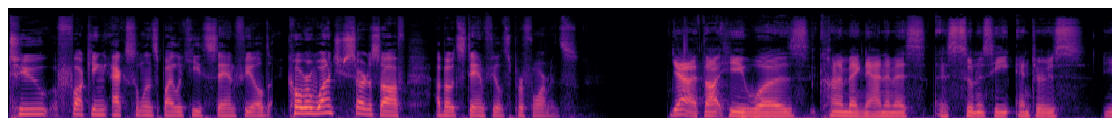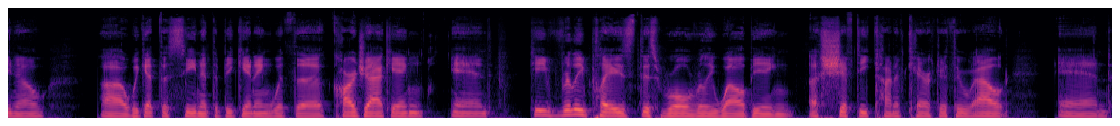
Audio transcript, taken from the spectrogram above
to fucking excellence by Lakeith Stanfield. Coburn, why don't you start us off about Stanfield's performance? Yeah, I thought he was kind of magnanimous as soon as he enters, you know, uh, we get the scene at the beginning with the carjacking, and he really plays this role really well, being a shifty kind of character throughout and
